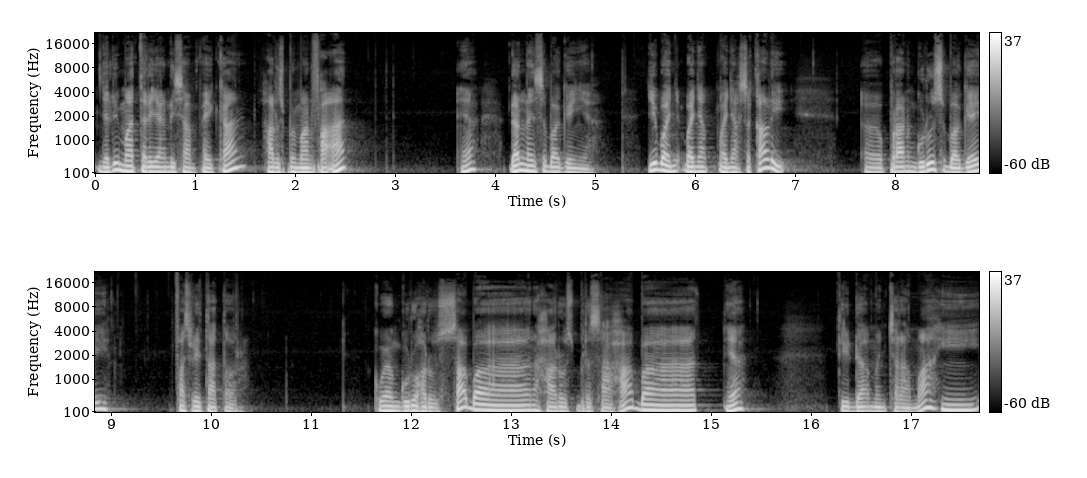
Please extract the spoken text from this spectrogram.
jadi materi yang disampaikan harus bermanfaat ya dan lain sebagainya. Jadi banyak banyak banyak sekali uh, peran guru sebagai fasilitator. Kemudian guru harus sabar, harus bersahabat, ya, tidak menceramahi,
